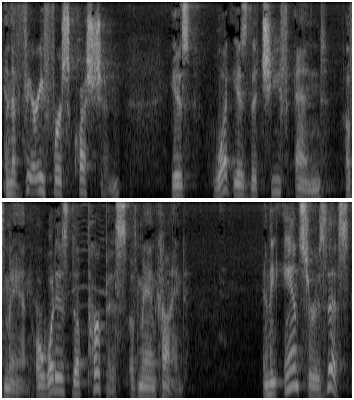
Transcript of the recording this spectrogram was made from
And the very first question is what is the chief end of man? Or what is the purpose of mankind? And the answer is this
